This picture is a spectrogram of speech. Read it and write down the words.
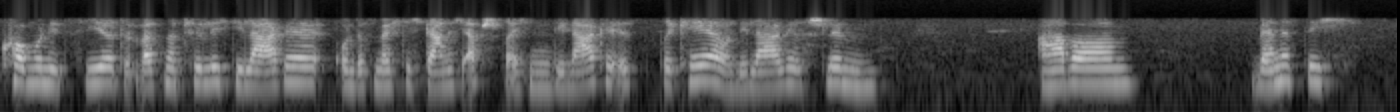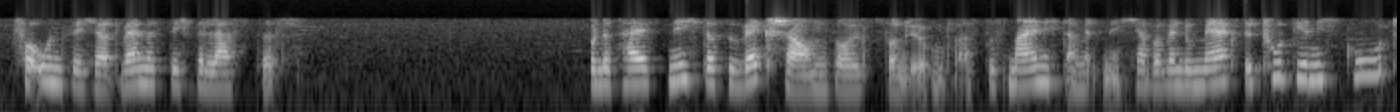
kommuniziert, was natürlich die Lage, und das möchte ich gar nicht absprechen, die Lage ist prekär und die Lage ist schlimm. Aber wenn es dich verunsichert, wenn es dich belastet, und das heißt nicht, dass du wegschauen sollst von irgendwas. Das meine ich damit nicht. Aber wenn du merkst, es tut dir nicht gut,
